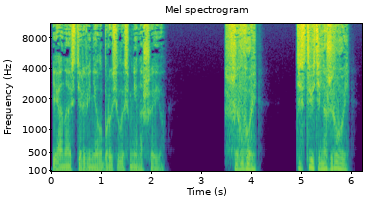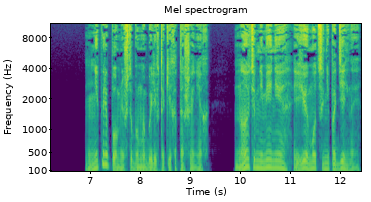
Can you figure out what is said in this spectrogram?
и она остервенела бросилась мне на шею. «Живой! Действительно живой!» Не припомню, чтобы мы были в таких отношениях, но, тем не менее, ее эмоции неподдельные.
